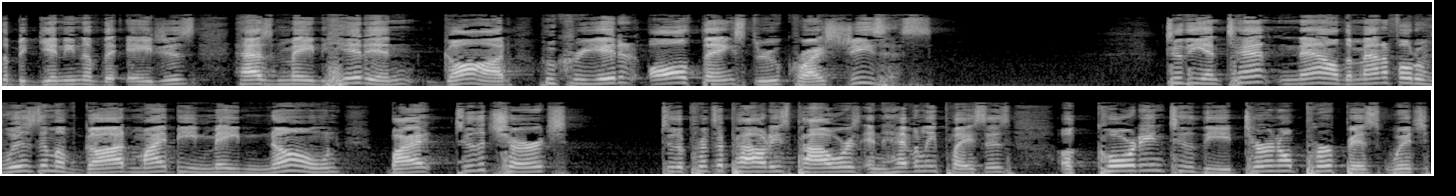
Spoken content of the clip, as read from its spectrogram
the beginning of the ages has made hidden god who created all things through christ jesus. To the intent now the manifold of wisdom of god might be made known by to the church to the principalities powers and heavenly places according to the eternal purpose which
